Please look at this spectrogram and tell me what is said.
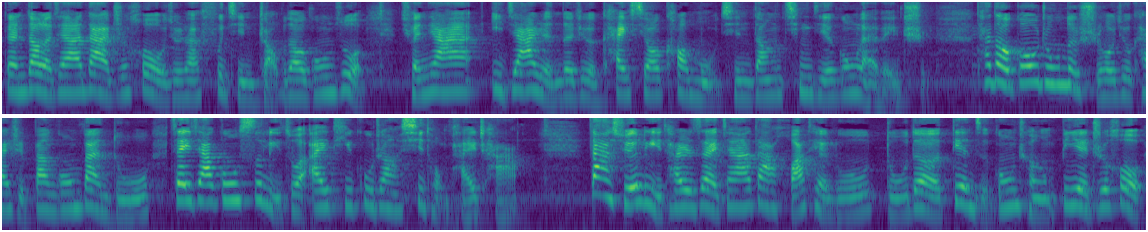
但是到了加拿大之后，就是他父亲找不到工作，全家一家人的这个开销靠母亲当清洁工来维持。他到高中的时候就开始半工半读，在一家公司里做 IT 故障。系统排查，大学里他是在加拿大滑铁卢读的电子工程，毕业之后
